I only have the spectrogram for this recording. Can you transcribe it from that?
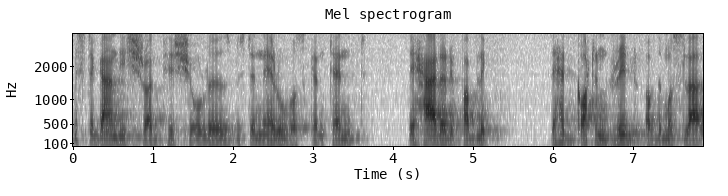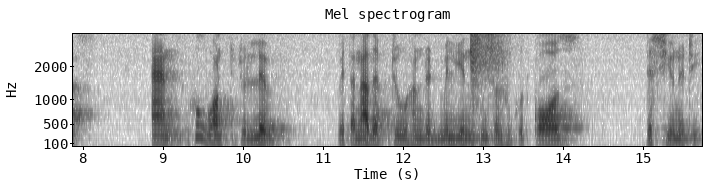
Mr. Gandhi shrugged his shoulders. Mr. Nehru was content. They had a republic. They had gotten rid of the Muslas. And who wanted to live with another 200 million people who could cause disunity?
